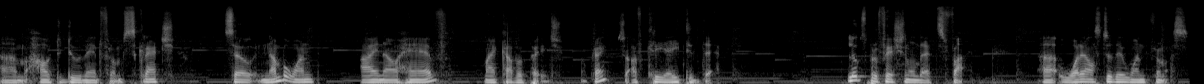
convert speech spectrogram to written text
um, how to do that from scratch. So number one, I now have my cover page. Okay, so I've created that. Looks professional, that's fine. Uh, what else do they want from us?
